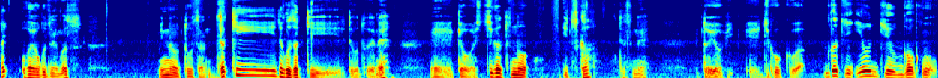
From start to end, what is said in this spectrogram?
はい、おはようございます。みんなのお父さん、ザッキーでござっきーということでね、えー今日は7月の5日ですね、土曜日、えー時刻は5時45分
